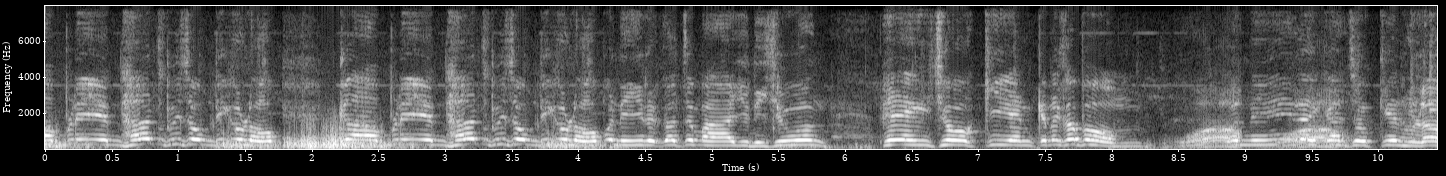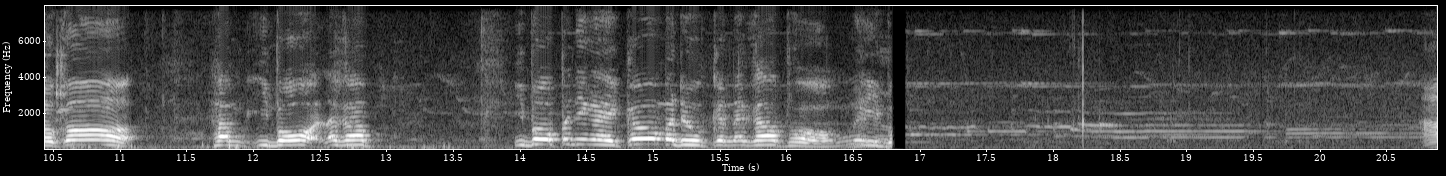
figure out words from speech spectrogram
ชมที่เคารพกราบเรียนท่านผู้ชมที่เคารพวันนี้เราก็จะมาอยู่ในช่วง เพลงโชว์เกียนกันนะครับผม วันนี้รายการโชว์เกียนของเราก็ทำอีโบะนะครับ อีโบะเป็นยังไงก็มาดูกันนะครับผมอีโบะเอา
